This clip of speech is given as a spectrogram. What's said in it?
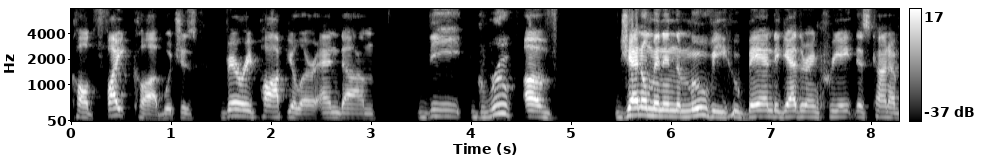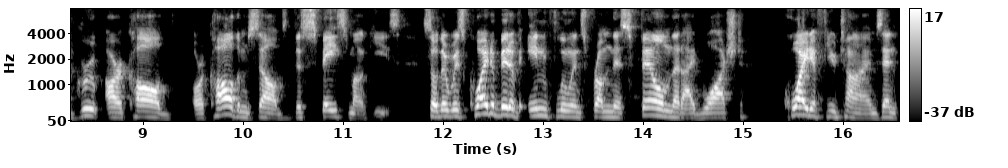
called Fight Club, which is very popular. And um, the group of gentlemen in the movie who band together and create this kind of group are called or call themselves the Space Monkeys. So there was quite a bit of influence from this film that I'd watched quite a few times. And.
